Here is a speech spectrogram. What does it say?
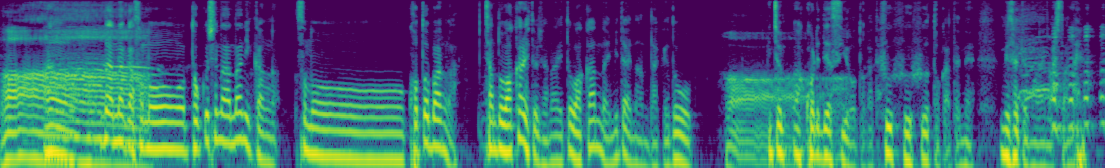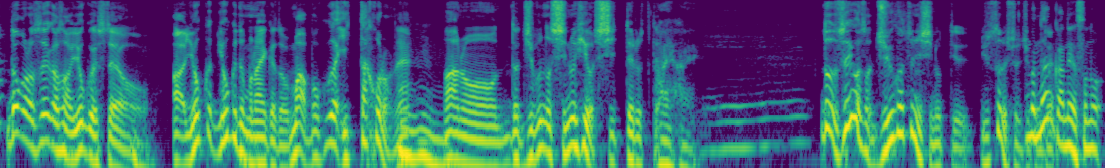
あだからなんかそ、の特殊な何かが、その言葉がちゃんと分かる人じゃないと分かんないみたいなんだけど、は一応、あ、これですよとかって、ふっふっふとかってね、見せてもらいましたね。あ。だから聖子さんはよく言ってたよ。あ、よく、よくでもないけど、まあ僕が行った頃ね、うんうんあの、だ自分の死ぬ日を知ってるって。はいはい。だって聖子さん10月に死ぬって言ってたでしょ、自分で。まあなんかね、その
